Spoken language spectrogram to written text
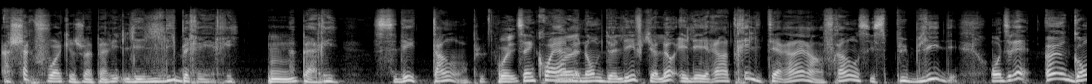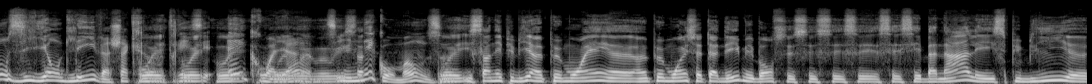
à chaque fois que je vais à Paris, les librairies mmh. à Paris, c'est des temples. C'est incroyable le nombre de livres qu'il y a là. Et les rentrées littéraires en France, ils se publient, on dirait un gonzillion de livres à chaque rentrée. c'est incroyable. c'est unique au monde, ça. il s'en est publié un peu moins, euh, un peu moins cette année, mais bon, c'est banal et il se publie. Euh,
